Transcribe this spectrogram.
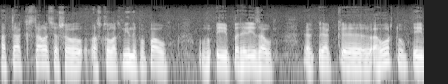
а так сталося, що осколок міни попав і перерізав як, як е, агорту, і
